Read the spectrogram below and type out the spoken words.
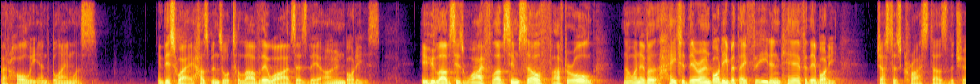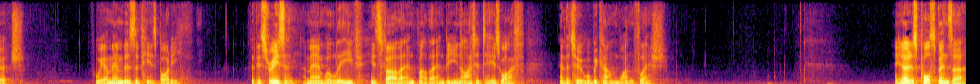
but holy and blameless. In this way, husbands ought to love their wives as their own bodies. He who loves his wife loves himself. After all, no one ever hated their own body, but they feed and care for their body, just as Christ does the church. For we are members of his body. For this reason, a man will leave his father and mother and be united to his wife, and the two will become one flesh. You notice Paul spends a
